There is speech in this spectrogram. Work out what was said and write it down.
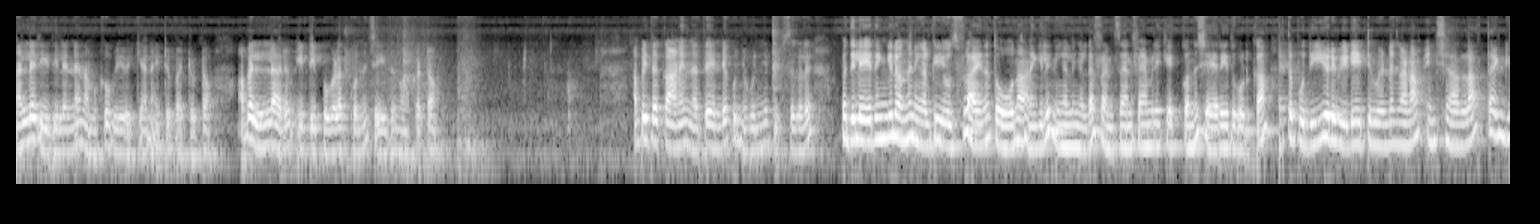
നല്ല രീതിയിൽ തന്നെ നമുക്ക് ഉപയോഗിക്കാനായിട്ട് പറ്റും കേട്ടോ അപ്പോൾ എല്ലാവരും ഈ ടിപ്പുകളൊക്കെ ഒന്ന് ചെയ്ത് നോക്കട്ടോ അപ്പോൾ ഇതൊക്കെയാണ് ഇന്നത്തെ എന്റെ കുഞ്ഞു കുഞ്ഞു ടിപ്സുകൾ അപ്പോൾ ഇതിലേതെങ്കിലും ഒന്ന് നിങ്ങൾക്ക് യൂസ്ഫുൾ ആയെന്ന് തോന്നുകയാണെങ്കിൽ നിങ്ങൾ നിങ്ങളുടെ ഫ്രണ്ട്സ് ആൻഡ് ഫാമിലിക്കൊക്കെ ഒന്ന് ഷെയർ ചെയ്ത് കൊടുക്കുക അടുത്ത പുതിയൊരു വീഡിയോ ആയിട്ട് വീണ്ടും കാണാം. ഇൻഷാല്ല താങ്ക്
